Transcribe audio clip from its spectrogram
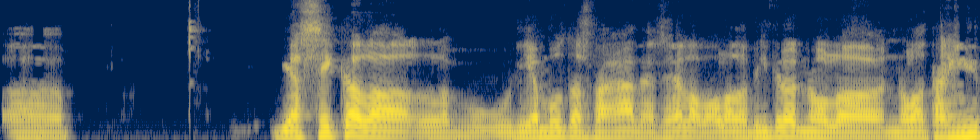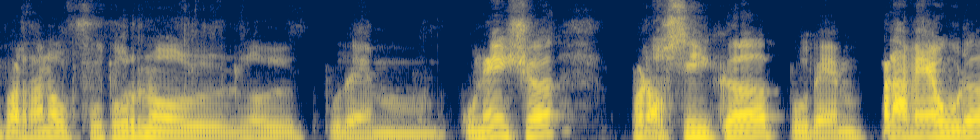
Uh, ja sé que, la, la, ho diem moltes vegades, eh, la bola de vidre no la, no la tenim i, per tant, el futur no el, no el podem conèixer, però sí que podem preveure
